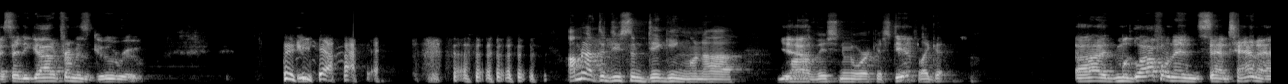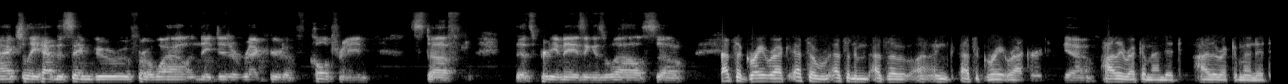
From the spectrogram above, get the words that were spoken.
I said he got it from his guru. yeah. I'm gonna have to do some digging on uh Yeah. Mahavishnu Orchestra. Yeah. Like Uh, McLaughlin and Santana actually had the same guru for a while, and they did a record of Coltrane stuff that's pretty amazing as well. So, That's a great record. That's a that's an that's a that's a great record. yeah. Highly recommended. Highly recommended.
